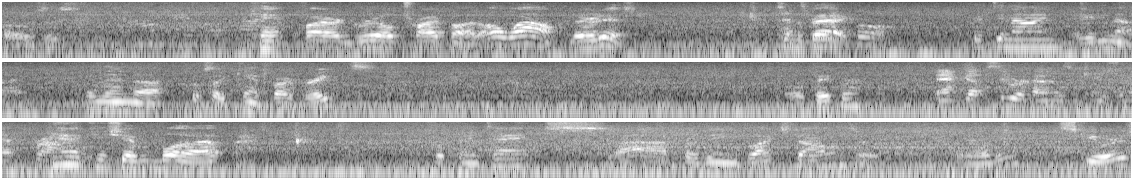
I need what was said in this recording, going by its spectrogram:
hoses. Campfire grill tripod. Oh wow, there it is. It's That's in the bag. Really cool. 59.89. And then uh, looks like campfire grates. Wallpaper. Backup sewer hose in case you have a problem. Yeah, in case you have a blowout. Propane tanks, ah, for the Blackstones or whatever. Skewers.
